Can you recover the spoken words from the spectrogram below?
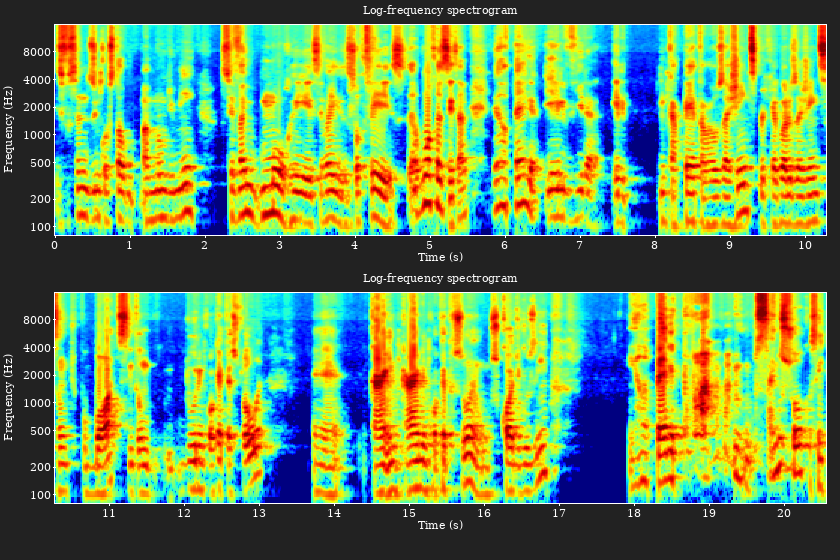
E se você não desencostar a mão de mim, você vai morrer, você vai sofrer, alguma coisa assim, sabe? Ela pega e ele vira, ele encapeta lá os agentes, porque agora os agentes são tipo bots, então duram em qualquer pessoa, é, encarna em qualquer pessoa, uns códigozinhos. E ela pega e sai no soco, assim.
